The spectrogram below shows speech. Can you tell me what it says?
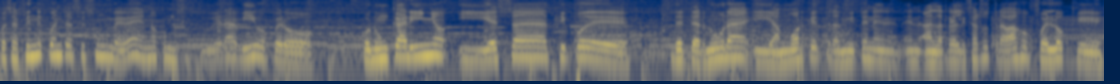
pues al fin de cuentas es un bebé, ¿no? Como si estuviera vivo, pero con un cariño y ese tipo de, de ternura y amor que transmiten al realizar su trabajo fue lo que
